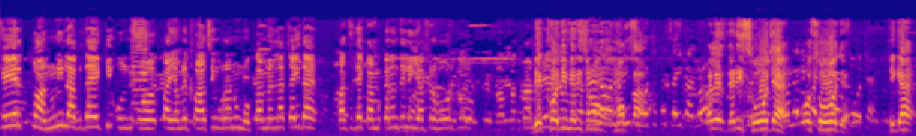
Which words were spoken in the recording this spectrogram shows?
ਫਿਰ ਤੁਹਾਨੂੰ ਨਹੀਂ ਲੱਗਦਾ ਹੈ ਕਿ ਉਨ- ਉਹ ਭਾਈ ਅੰਮ੍ਰਿਤਪਾਲ ਸਿੰਘ ਹੋਰਾਂ ਨੂੰ ਮੌਕਾ ਮਿਲਣਾ ਚਾਹੀਦਾ ਹੈ ਪੰਥ ਦੇ ਕੰਮ ਕਰਨ ਦੇ ਲਈ ਜਾਂ ਫਿਰ ਹੋਰ ਜੋ ਅ, ਫਤਵਾ ਮਿਲਿਆ ਦੇਖੋ ਜੀ ਮੇਰੀ ਸੁਣੋ ਮੌਕਾ ਪਹਿਲੇ ਜਿਹੜੀ ਸੋਚ ਹੈ ਉਹ ਸੋਚ ਹੈ ਠੀਕ ਹੈ?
